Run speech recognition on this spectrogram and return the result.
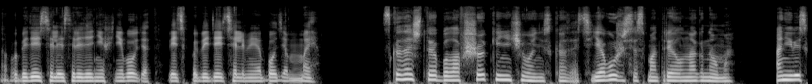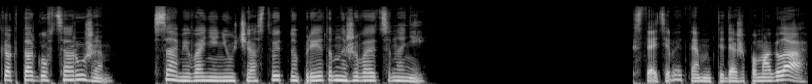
Но победителей среди них не будет, ведь победителями будем мы. Сказать, что я была в шоке, ничего не сказать. Я в ужасе смотрела на гнома. Они ведь как торговцы оружием. Сами в войне не участвуют, но при этом наживаются на ней. «Кстати, в этом ты даже помогла,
